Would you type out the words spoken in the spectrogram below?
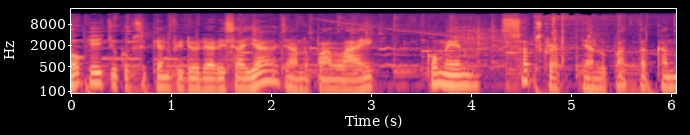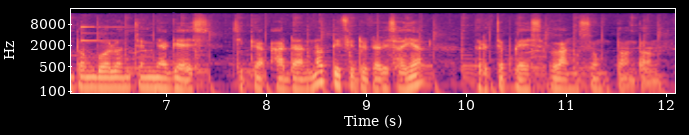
Oke cukup sekian video dari saya. Jangan lupa like komen subscribe. Jangan lupa tekan tombol loncengnya guys. Jika ada notif video dari saya gercep guys. Langsung tonton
